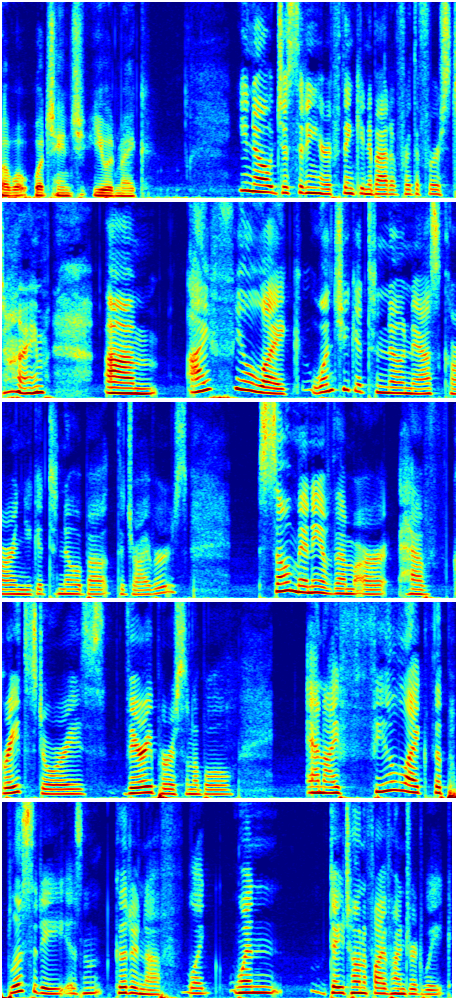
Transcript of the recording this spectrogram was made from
uh, what, what change you would make? You know, just sitting here thinking about it for the first time, um, I feel like once you get to know NASCAR and you get to know about the drivers, so many of them are have great stories, very personable, and I feel like the publicity isn't good enough. Like when Daytona 500 week,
